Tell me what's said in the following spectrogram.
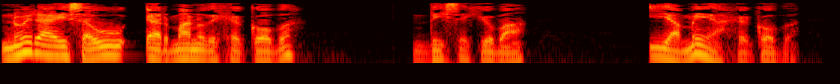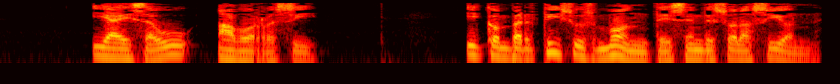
¿No era Esaú hermano de Jacob? dice Jehová, y amé a Jacob, y a Esaú aborrecí, y convertí sus montes en desolación,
